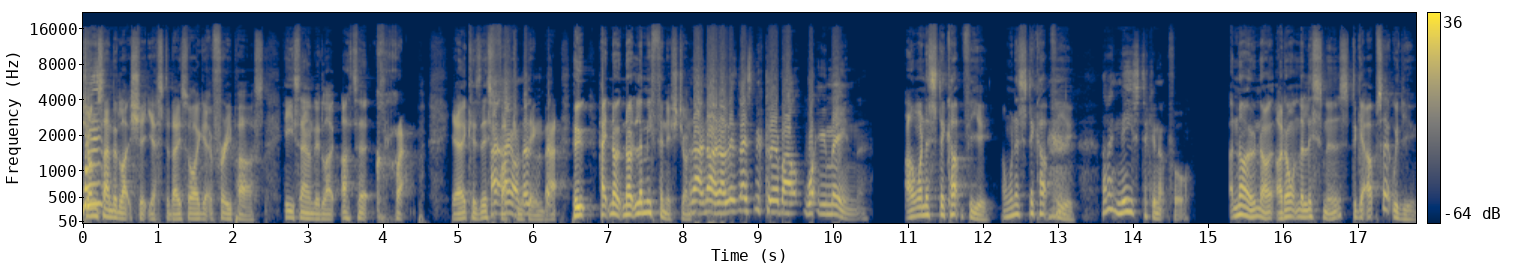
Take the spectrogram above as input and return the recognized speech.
John sounded like shit yesterday, so I get a free pass. He sounded like utter crap. Yeah, because this Hang- hang fucking on, thing bat. Who? Hey, no, no. Let me finish, John. No, no, no. let- Let's be clear about what you mean. I want to stick up for you. I want to stick up for you. I don't need sticking up for. Uh, no, no, I don't want the listeners to get upset with you.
